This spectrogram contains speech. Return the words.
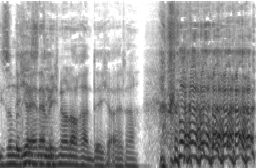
so ein Ich riesen erinnere mich nur noch an dich, Alter.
